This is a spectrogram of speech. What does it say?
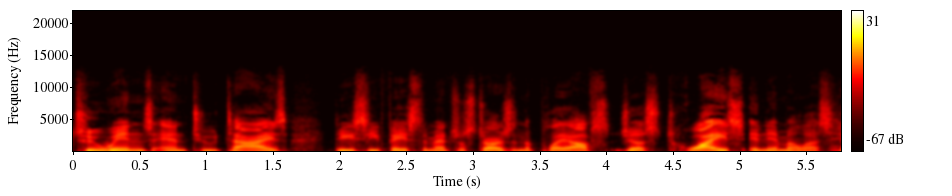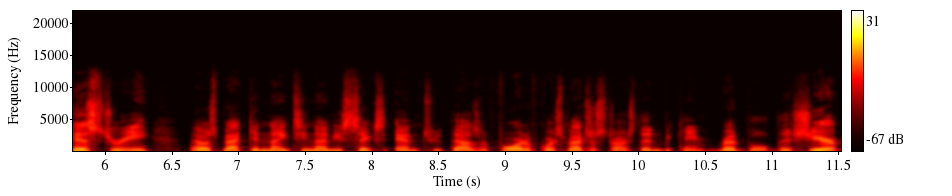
two wins and two ties. DC faced the Metro Stars in the playoffs just twice in MLS history. That was back in 1996 and 2004. And of course, Metro Stars then became Red Bull this year.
